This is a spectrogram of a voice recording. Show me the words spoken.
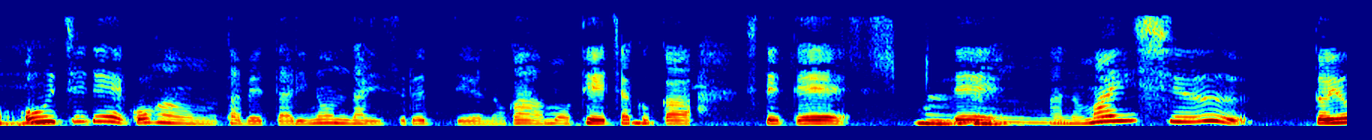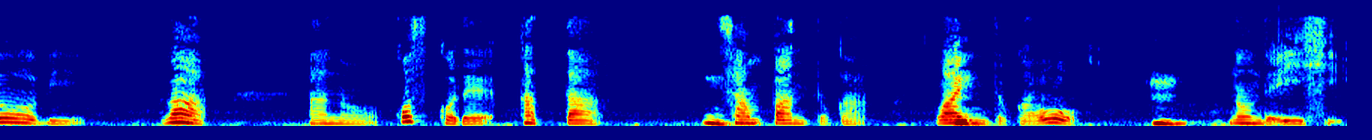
うん。お家でご飯を食べたり飲んだりするっていうのがもう定着化してて、でうん。あの、毎週土曜日は、あの、コスコで買ったうんシャンパンとかワインとかをうん。飲んでいい日。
